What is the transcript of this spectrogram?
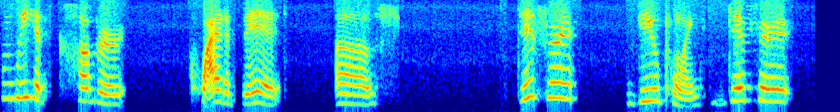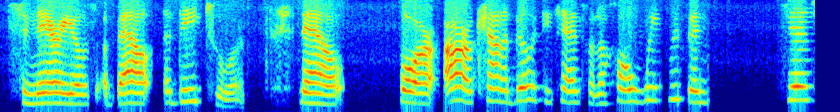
we have covered quite a bit of different viewpoints, different scenarios about a detour. Now, for our accountability task for the whole week, we've been just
